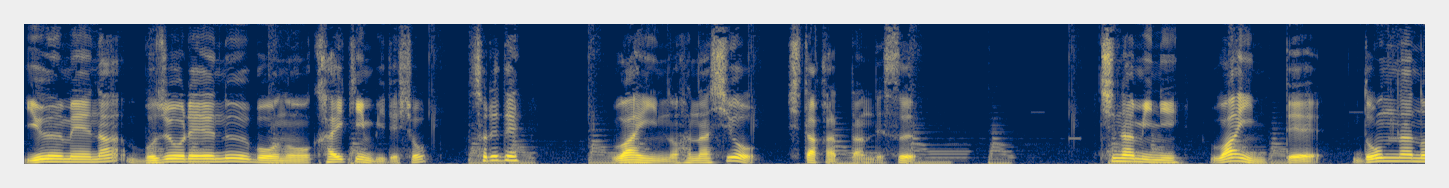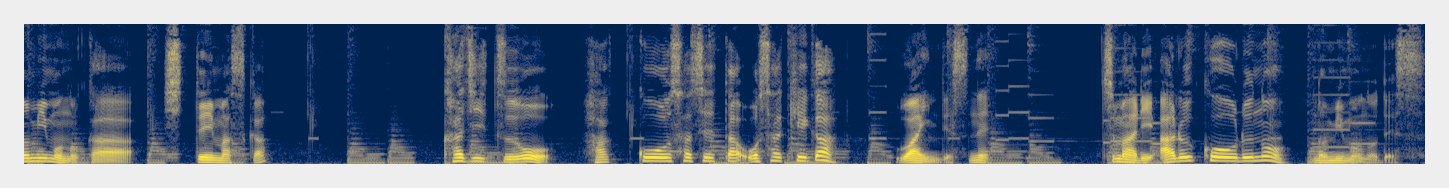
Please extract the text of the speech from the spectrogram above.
有名なボジョレーヌーボーの解禁日でしょ？それでワインの話をしたかったんです。ちなみにワインってどんな飲み物か知っていますか？果実を発酵させたお酒がワインですね。つまりアルコールの飲み物です。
